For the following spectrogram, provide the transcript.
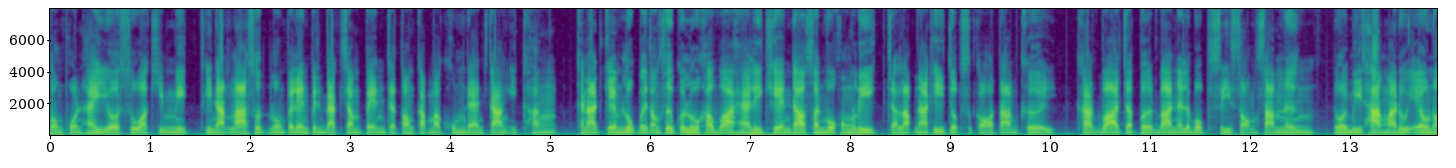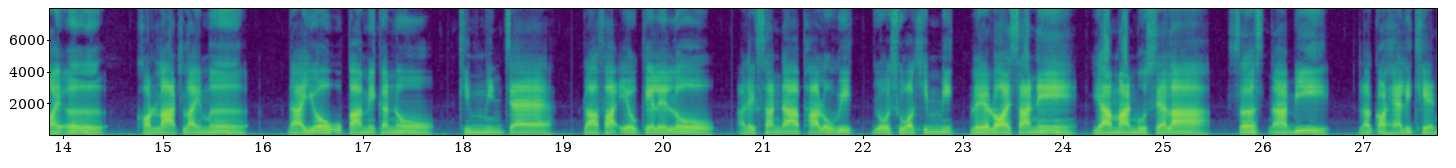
ส่งผลให้โยซัวคิมมิก ที่นัดล่าสุดลงไปเล่นเป็นแบ็กจำเป็น จะต้องกลับมาคุมแดนกลางอีกครั้ง ขนาดเกมลุกไม่ต้องสืบก็รู้ครับว่าแฮร์รี่เคนดาวซันโวของลีกจะรับหน้าที่จบสกอร์ตามเคย คาดว่าจะเปิดบ้านในระบบ 4-2-3-1 โดยมีทางมาดูเอลนอยเออร์ คอนลาดไลเมอร์ ดายโยอุปาเมกาโน คิมมินแจ ราฟาเอลเกเรโล อเล็กซานดราพาโลวิก โยชัวคิมมิก เลรอยซาเน่ ยามานมูเซล่า เซิร์สนาบีแล้วก็แฮร์รี่เคน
